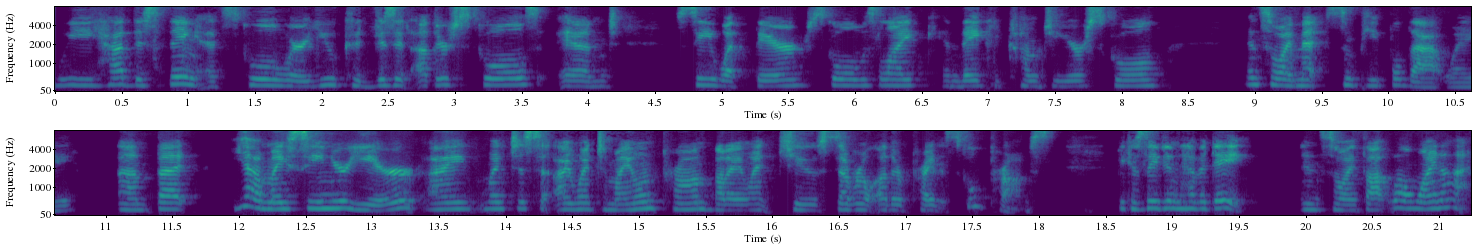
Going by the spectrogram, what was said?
we had this thing at school where you could visit other schools and see what their school was like, and they could come to your school. And so I met some people that way. Um, but yeah, my senior year, I went to I went to my own prom, but I went to several other private school proms because they didn't have a date. And so I thought, well, why not?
